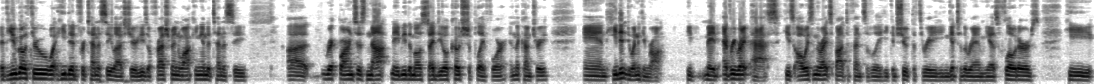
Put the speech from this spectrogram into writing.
If you go through what he did for Tennessee last year, he's a freshman walking into Tennessee. Uh, Rick Barnes is not maybe the most ideal coach to play for in the country, and he didn't do anything wrong. He made every right pass. He's always in the right spot defensively. He can shoot the three. He can get to the rim. He has floaters. He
